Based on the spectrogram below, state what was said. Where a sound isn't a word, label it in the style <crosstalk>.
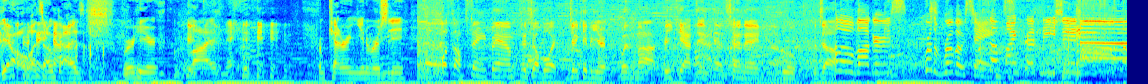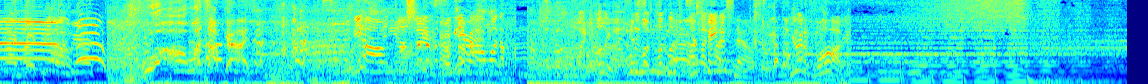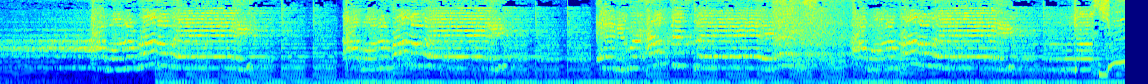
<laughs> Yo, what's up, guys? We're here live <laughs> from Kettering University. What's up, Stain fam? It's your boy JKB here with my B captain, 10A group. Good job. Hello, vloggers. We're the Robostangs. What's up, Minecraft Nation? Whoa, what's up, guys? <laughs> Ni hao. Ni hao. Lily, Lily, look, look, look. You're famous now. You're in a vlog. You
